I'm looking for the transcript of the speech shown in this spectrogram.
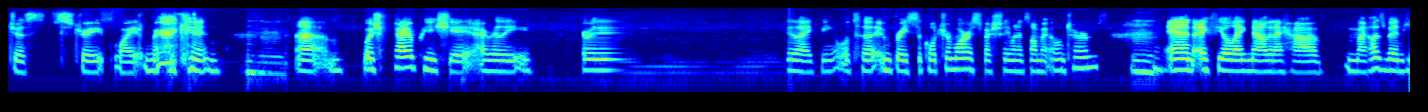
just straight white American, Mhm. um, which I appreciate. I really, I really like being able to embrace the culture more, especially when it's on my own terms. Mm. And I feel like now that I have my husband, he,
